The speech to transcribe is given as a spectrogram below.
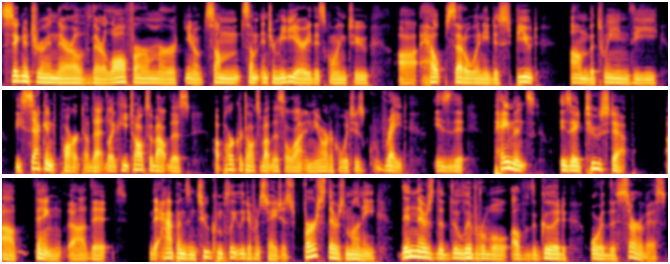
signature in there of their law firm or you know some some intermediary that's going to uh, help settle any dispute um, between the the second part of that. Like he talks about this, uh, Parker talks about this a lot in the article, which is great. Is that payments is a two step uh, thing uh, that that happens in two completely different stages. First, there's money. Then there's the deliverable of the good or the service.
